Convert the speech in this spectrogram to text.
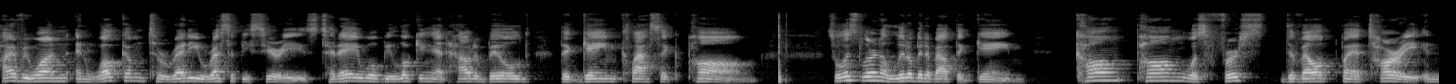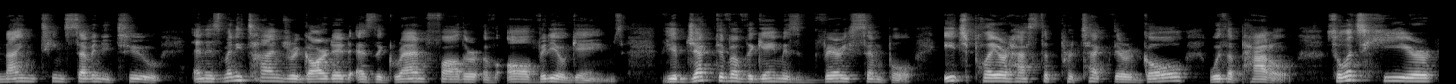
Hi everyone and welcome to Ready Recipe Series. Today we'll be looking at how to build the game classic Pong. So let's learn a little bit about the game. Pong was first developed by Atari in 1972 and is many times regarded as the grandfather of all video games. The objective of the game is very simple. Each player has to protect their goal with a paddle. So let's hear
